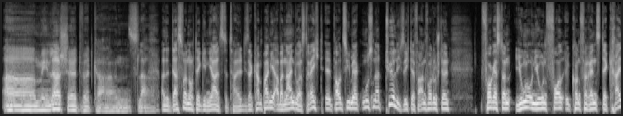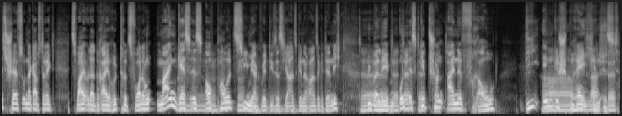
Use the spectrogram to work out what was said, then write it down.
Armin Laschet wird Kanzler. Also das war noch der genialste Teil dieser Kampagne. Aber nein, du hast recht, äh, Paul Ziemiak muss natürlich sich der Verantwortung stellen vorgestern Junge Union Konferenz der Kreischefs und da gab es direkt zwei oder drei Rücktrittsforderungen. Mein Guess ist, auch Paul Ziemiak wird dieses Jahr als Generalsekretär nicht überleben. Und es gibt schon eine Frau, die im Gesprächen ist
